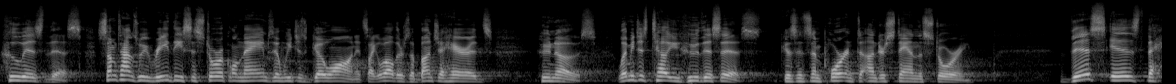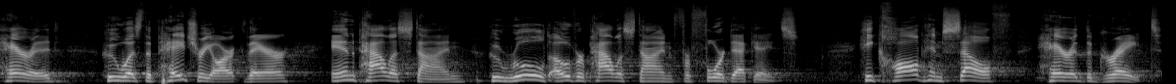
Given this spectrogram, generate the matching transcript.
who is this? Sometimes we read these historical names and we just go on. It's like, well, there's a bunch of Herods, who knows? Let me just tell you who this is, because it's important to understand the story. This is the Herod who was the patriarch there in Palestine, who ruled over Palestine for four decades. He called himself Herod the Great.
